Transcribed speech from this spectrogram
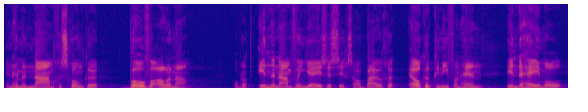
en hem een naam geschonken boven alle naam. Opdat in de naam van Jezus zich zou buigen elke knie van hen in de hemel,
